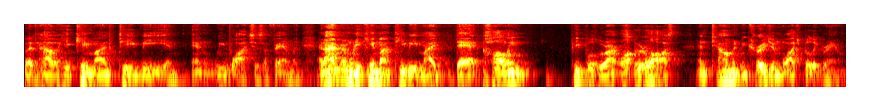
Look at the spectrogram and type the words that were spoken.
But how he came on TV and, and we watched as a family. And I remember when he came on TV, my dad calling people who aren't who are lost and telling them encouraging them to watch Billy Graham.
